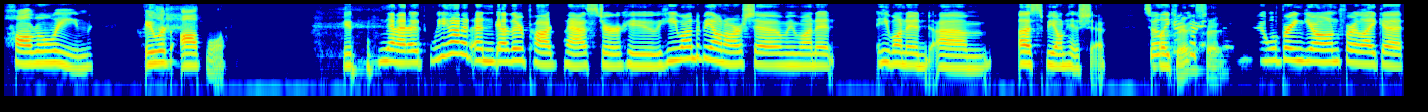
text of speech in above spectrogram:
Halloween. It was awful. Yeah, we had another podcaster who he wanted to be on our show and we wanted he wanted um us to be on his show. So like, Okay, okay, we'll bring you on for like a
